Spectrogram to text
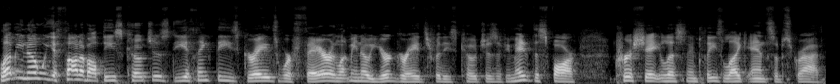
let me know what you thought about these coaches. Do you think these grades were fair? And let me know your grades for these coaches. If you made it this far, appreciate you listening. Please like and subscribe.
